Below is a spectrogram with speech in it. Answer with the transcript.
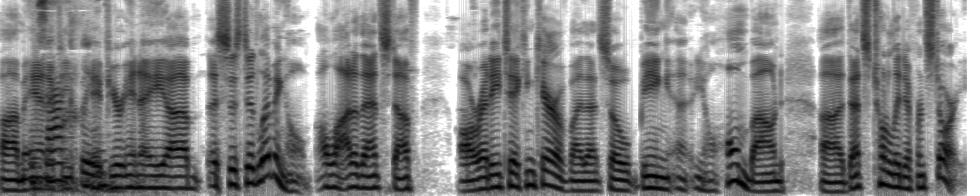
Um, and exactly. if, you, if you're in a uh, assisted living home, a lot of that stuff already taken care of by that. So being uh, you know homebound, uh, that's a totally different story.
